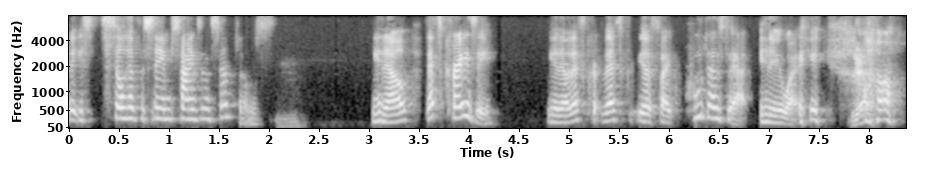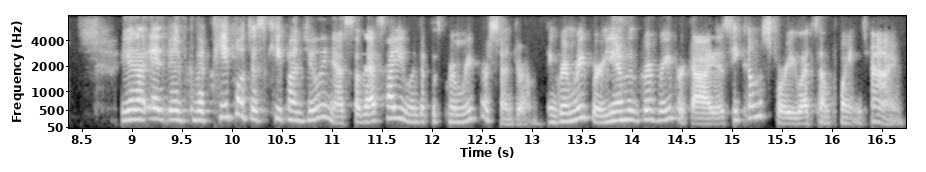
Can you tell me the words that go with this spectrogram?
that you still have the same signs and symptoms. Mm-hmm. You know, that's crazy. You know, that's, that's, it's like, who does that anyway? Yeah. You know, it, it, but people just keep on doing that. So that's how you end up with Grim Reaper syndrome. And Grim Reaper, you know who the Grim Reaper guy is? He comes for you at some point in time.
